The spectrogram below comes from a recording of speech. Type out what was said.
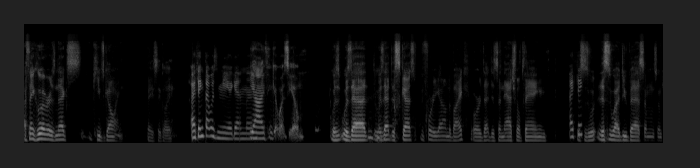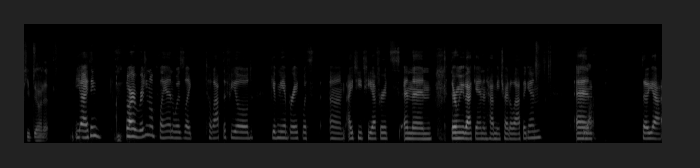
I think whoever is next keeps going. Basically, I think that was me again then. Yeah, I think it was you. was was that Mm-hmm. was that discussed before you got on the bike, or is that just a natural thing? I think This is what this is what I do best. Someone's gonna keep doing it. yeah, I think so our original plan was like to lap the field, give me a break with um, ITT efforts, and then throw me back in and have me try to lap again. And so yeah,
